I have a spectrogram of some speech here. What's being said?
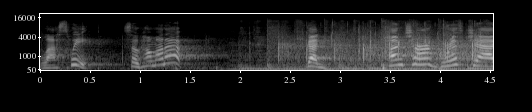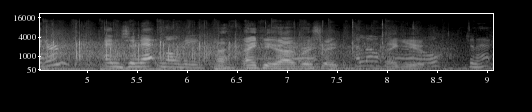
last week. So come on up. Got Hunter Griff Jaggard and Jeanette Mulvey. Uh, thank you. I appreciate it. Hello. Thank you. Jeanette.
